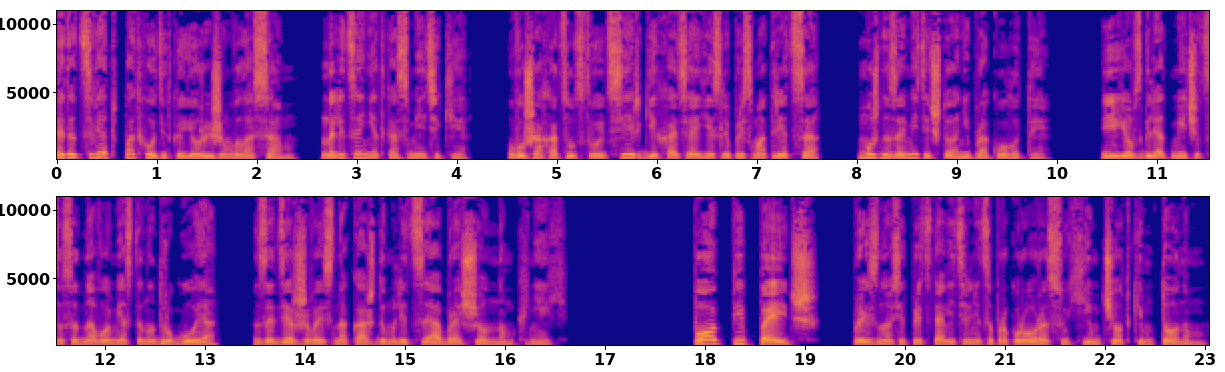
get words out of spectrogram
Этот цвет подходит к ее рыжим волосам. На лице нет косметики. В ушах отсутствуют серьги, хотя, если присмотреться, можно заметить, что они проколоты. Ее взгляд мечется с одного места на другое, задерживаясь на каждом лице, обращенном к ней. «Поппи Пейдж», — произносит представительница прокурора сухим, четким тоном.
